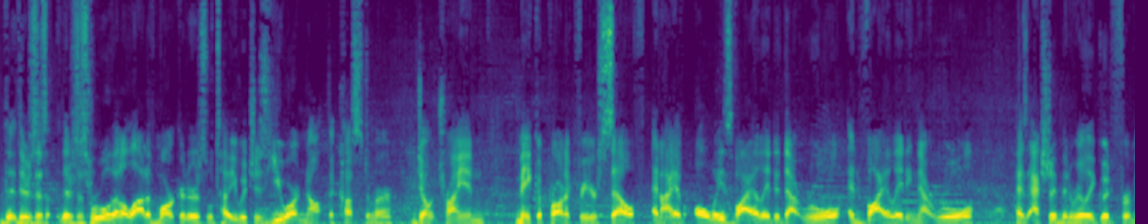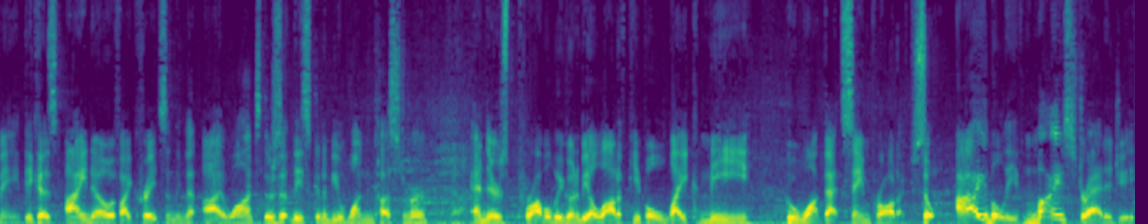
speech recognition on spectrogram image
there's this, there's this rule that a lot of marketers will tell you, which is you are not the customer. Don't try and make a product for yourself. And I have always violated that rule, and violating that rule has actually been really good for me because I know if I create something that I want, there's at least going to be one customer, and there's probably going to be a lot of people like me who want that same product. So I believe my strategy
